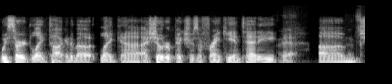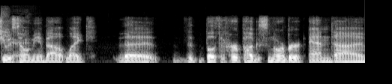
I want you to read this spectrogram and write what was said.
we start like talking about like uh, I showed her pictures of Frankie and Teddy. Yeah. Um, she was telling me about like the, the both of her pugs, Norbert and uh,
